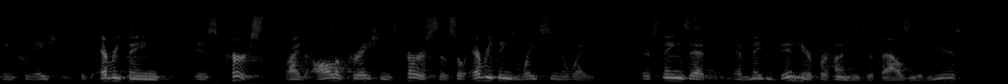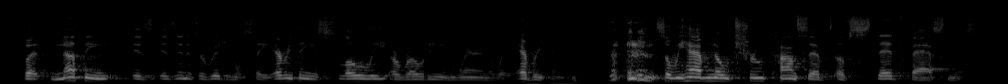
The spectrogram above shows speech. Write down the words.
in creation because everything is cursed, right? All of creation is cursed, so, so everything's wasting away. There's things that have maybe been here for hundreds or thousands of years, but nothing is, is in its original state. Everything is slowly eroding and wearing away. Everything. so we have no true concept of steadfastness.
